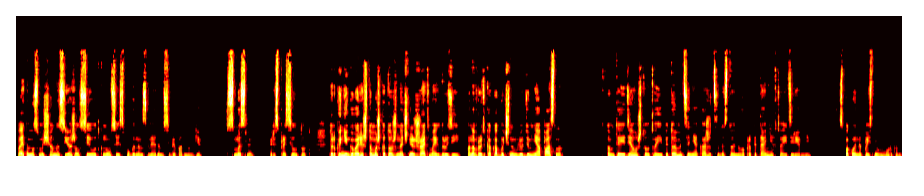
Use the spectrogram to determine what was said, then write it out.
Поэтому смущенно съежился и уткнулся испуганным взглядом себе под ноги. «В смысле?» — переспросил тот. «Только не говори, что мышка тоже начнет жрать моих друзей. Она вроде как обычным людям не опасна» том-то и дело, что у твоей питомицы не окажется достойного пропитания в твоей деревне», — спокойно пояснил Морган.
